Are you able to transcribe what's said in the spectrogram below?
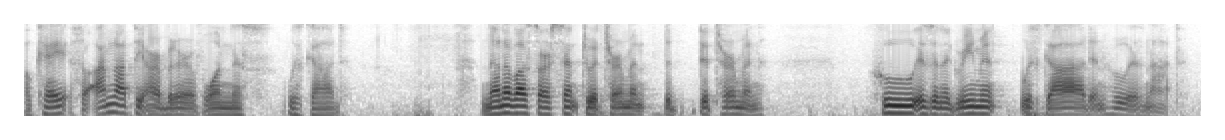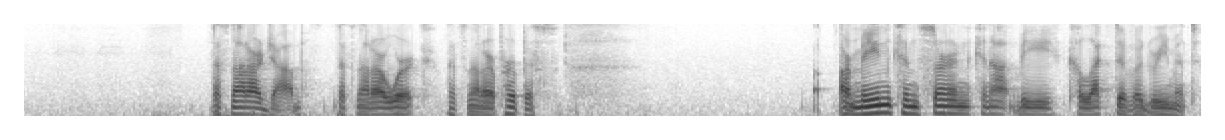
Okay, so I'm not the arbiter of oneness with God. None of us are sent to determine, determine who is in agreement with God and who is not. That's not our job. That's not our work. That's not our purpose. Our main concern cannot be collective agreement.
